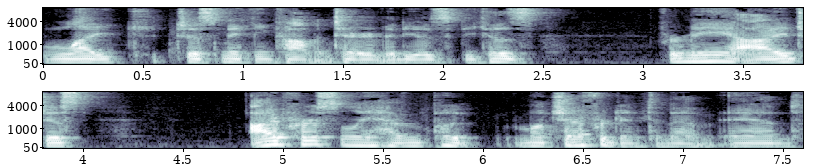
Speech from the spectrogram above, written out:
like just making commentary videos because for me, I just, I personally haven't put much effort into them and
